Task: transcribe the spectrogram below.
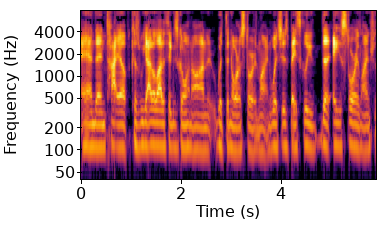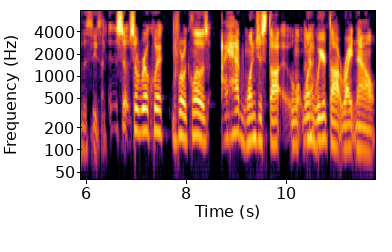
and then tie up because we got a lot of things going on with the Nora storyline, which is basically the A storyline for the season. So, so real quick before we close, I had one just thought, one Okay. weird thought right now,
